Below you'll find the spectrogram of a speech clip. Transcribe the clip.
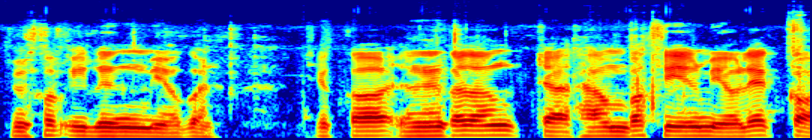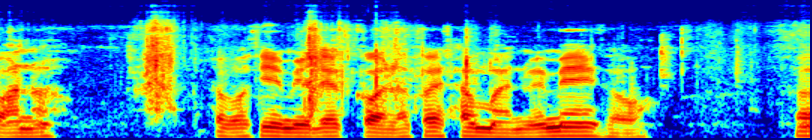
ยังไม่ครบอีกหนึ่งเหมียวก่อนเดี๋ยวก็อย่างนั้นก็ต้องจะทำวัคซีนเหมียวเล็กก่อนเนาะ ทำวัคซีนเหมีเล็กก่อนแล้วก็ทำหมันแม่แม่เขาเพรา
